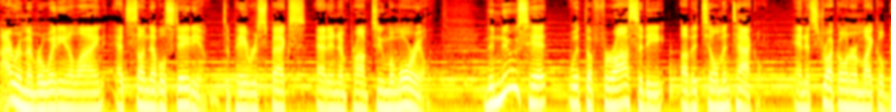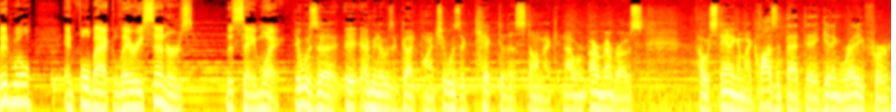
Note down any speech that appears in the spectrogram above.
I remember waiting in line at Sun Devil Stadium to pay respects at an impromptu memorial. The news hit with the ferocity of a Tillman tackle, and it struck owner Michael Bidwill and fullback Larry Centers the same way. It was a, it, I mean, it was a gut punch. It was a kick to the stomach. And I, I remember I was, I was standing in my closet that day getting ready for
